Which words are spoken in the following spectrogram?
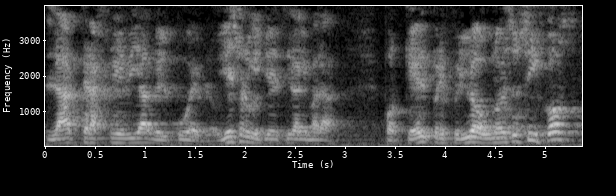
la tragedia del pueblo. Y eso es lo que quiere decir Aguimará. Porque él prefirió a uno de sus hijos,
